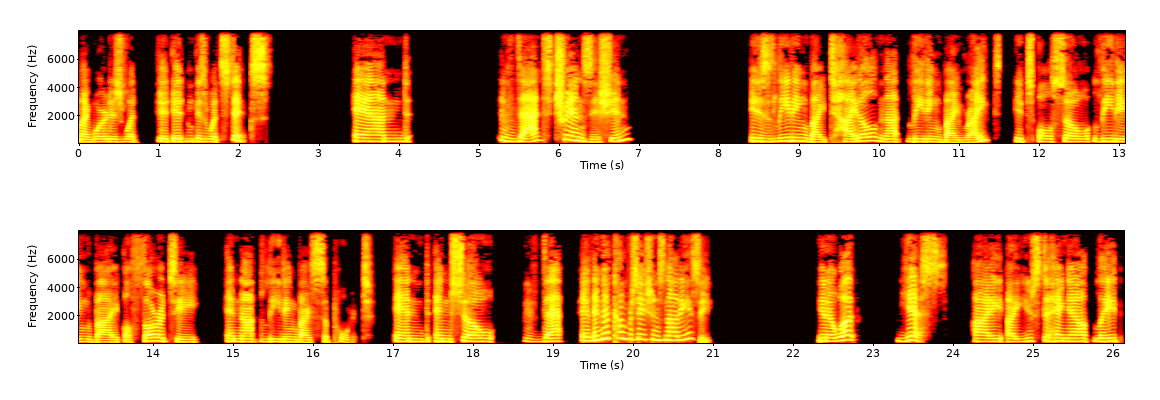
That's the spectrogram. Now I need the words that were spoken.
my word is what it, it is what sticks. And that transition is leading by title, not leading by right. It's also leading by authority and not leading by support. And, and so that, and, that conversation's not easy. You know what? Yes, I, I used to hang out late.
